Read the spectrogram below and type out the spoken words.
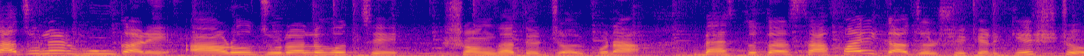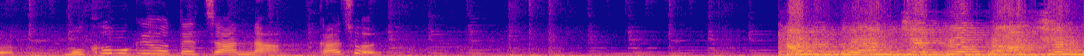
কাজলের হুঙ্কারে আরও জোরালো হচ্ছে সংঘাতের জল্পনা। ব্যস্ততা সাফাই কাজল শেখের কেষ্টর মুখোমুখি হতে চান না কাজল। আমি পঞ্চায়েতে পার্সেন্ট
